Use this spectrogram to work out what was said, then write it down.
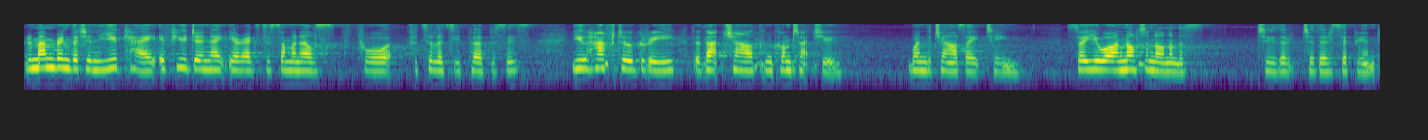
remembering that in the UK, if you donate your eggs to someone else for fertility purposes, you have to agree that that child can contact you when the child's 18. So you are not anonymous to the, to the recipient.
